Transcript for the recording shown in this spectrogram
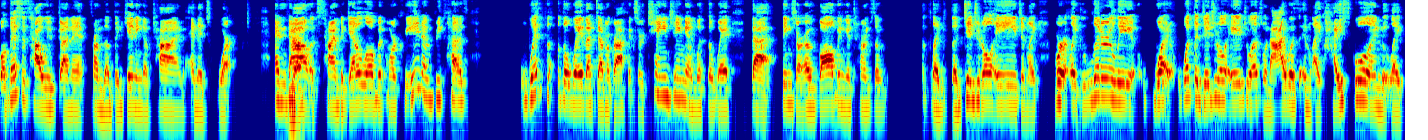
well, this is how we've done it from the beginning of time and it's worked. And now yeah. it's time to get a little bit more creative because with the way that demographics are changing and with the way that things are evolving in terms of like the digital age and like we're like literally what what the digital age was when I was in like high school and like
